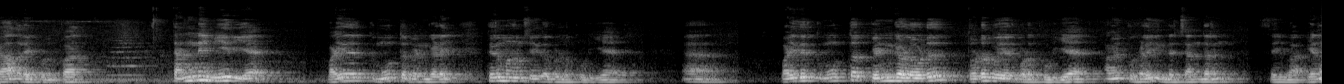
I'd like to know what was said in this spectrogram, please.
காதலை கொடுப்பார். தன்னை மீறிய வயதிற்கு மூத்த பெண்களை திருமணம் செய்து கொள்ளக்கூடிய வயதிற்கு மூத்த பெண்களோடு தொடர்பு ஏற்படக்கூடிய அமைப்புகளை இந்த சந்திரன் செய்வார். என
